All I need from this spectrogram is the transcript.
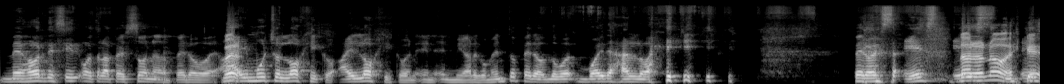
mejor decir otra persona, pero hay mucho lógico, hay lógico en, en mi argumento, pero voy a dejarlo ahí. Pero es, es, No, no, no, es, que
